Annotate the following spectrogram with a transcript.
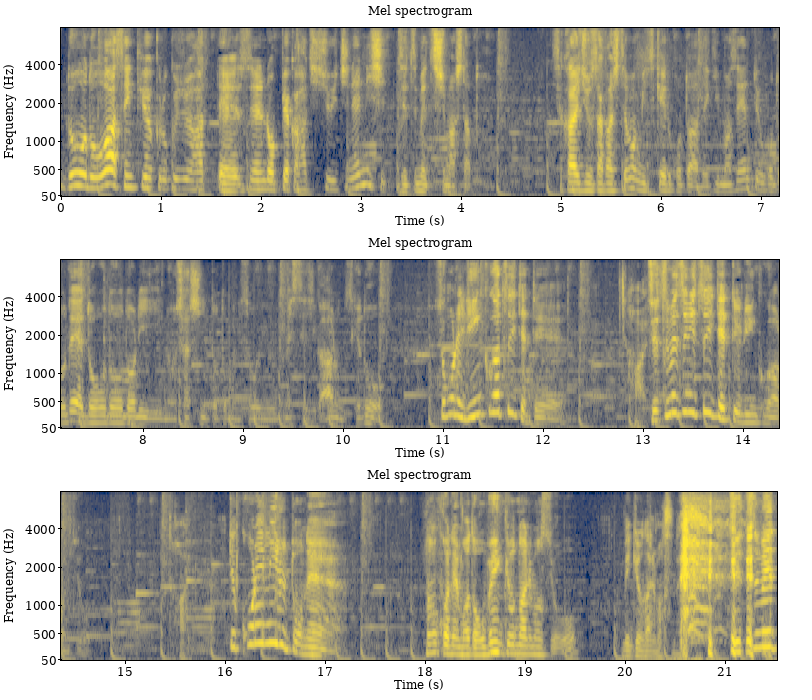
ドードは1968、えー、1681年にし絶滅しましたと。世界中探しても見つけることはできませんということでドードードリーの写真とともにそういうメッセージがあるんですけどそこにリンクがついててはい。絶滅についてっていうリンクがあるんですよ。はい、でこれ見るとねなんかねまたお勉強になりますよ。勉強になりますね。絶滅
